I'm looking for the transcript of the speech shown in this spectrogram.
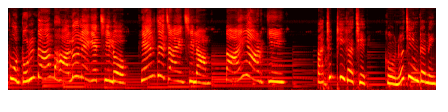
পুতুলটা ভালো লেগেছিল। খেলতে চাইছিলাম তাই আর কি। আচ্ছা ঠিক আছে। কোনো চিন্তা নেই।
